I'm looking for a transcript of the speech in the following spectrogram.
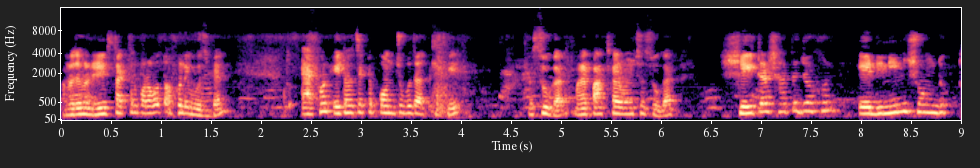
আমরা যখন রিং স্ট্রাকচার পড়াবো তখনই বুঝবেন। তো এখন এটা হচ্ছে একটা পঞ্চভুজ আকৃতির সুগার মানে পাঁচ কার্বন বিশিষ্ট সুগার সেইটার সাথে যখন এডিনিন সংযুক্ত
